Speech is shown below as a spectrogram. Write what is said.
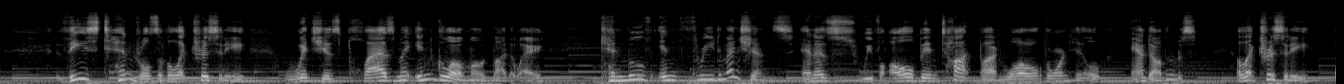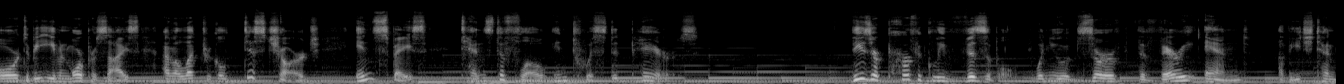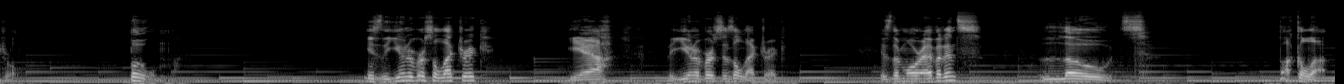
these tendrils of electricity, which is plasma in glow mode by the way, can move in three dimensions, and as we've all been taught by Wal Thornhill and others, electricity, or to be even more precise, an electrical discharge, in space tends to flow in twisted pairs. These are perfectly visible when you observe the very end of each tendril. Boom! Is the universe electric? Yeah, the universe is electric. Is there more evidence? Loads. Buckle up.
